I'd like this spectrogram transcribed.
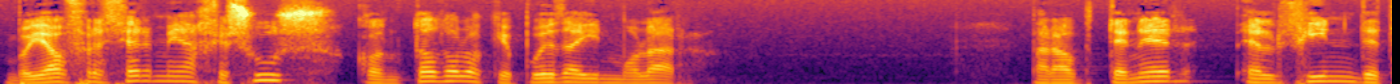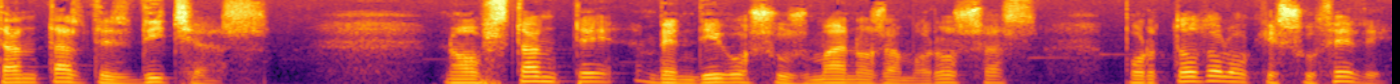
Voy a ofrecerme a Jesús con todo lo que pueda inmolar, para obtener el fin de tantas desdichas. No obstante, bendigo sus manos amorosas por todo lo que sucede,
